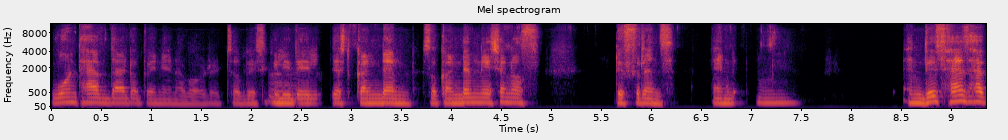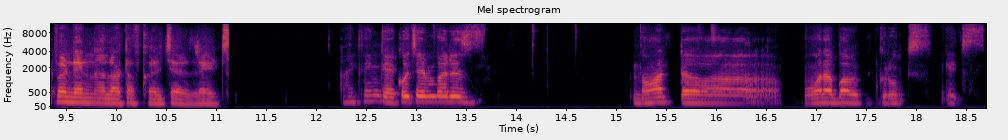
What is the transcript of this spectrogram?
won't have that opinion about it. So basically, Hmm. they'll just condemn. So condemnation of difference, and Mm. and this has happened in a lot of cultures, right? i think echo chamber is not uh, more about groups it's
